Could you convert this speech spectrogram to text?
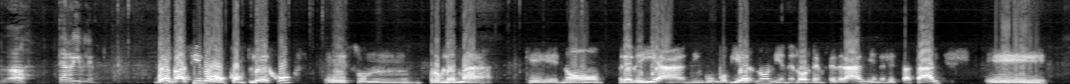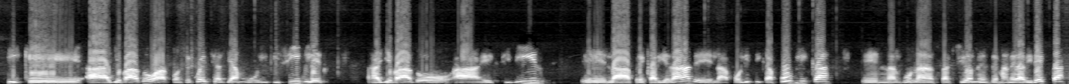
ugh, terrible. Bueno, ha sido complejo, es un problema que no preveía ningún gobierno, ni en el orden federal, ni en el estatal, eh, y que ha llevado a consecuencias ya muy visibles, ha llevado a exhibir eh, la precariedad de la política pública en algunas acciones de manera directa,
